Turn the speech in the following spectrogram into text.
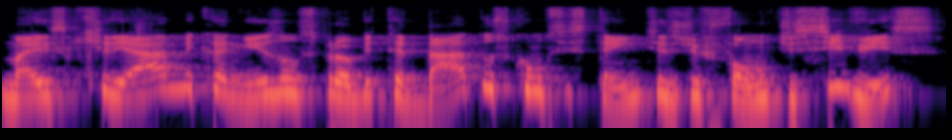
mas criar mecanismos para obter dados consistentes de fontes civis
